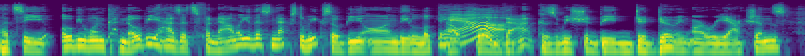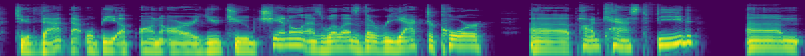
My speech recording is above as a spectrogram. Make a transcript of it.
let's see obi-wan kenobi has its finale this next week so be on the lookout yeah. for that because we should be do- doing our reactions to that that will be up on our youtube channel as well as the reactor core uh, podcast feed um,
